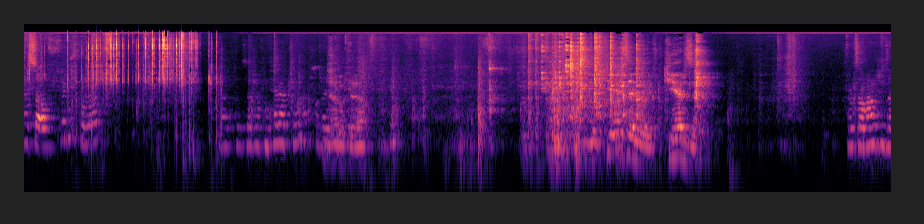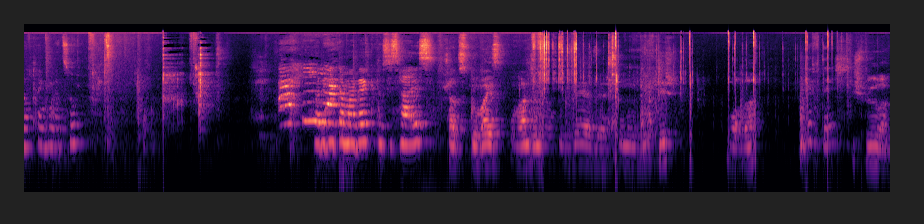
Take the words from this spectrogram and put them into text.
Hast du auf 500? Soll ich auf den Teller tun? Oder Ja, bitte, ja. Käse läuft, Käse. Willst du Orangensaft trinken dazu? Warte, geht da mal weg, das ist heiß. Schatz, du weißt, Orangensaft ist sehr, sehr schlimm und giftig. Oder? Giftig. Ich schwöre.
